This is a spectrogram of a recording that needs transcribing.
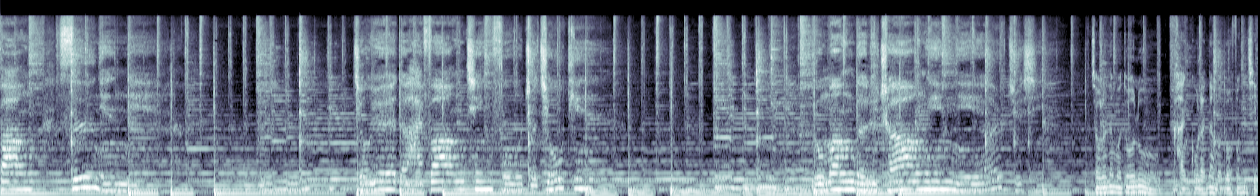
方思念你，九月的海风轻拂着秋天，如梦的旅程因你而觉醒。走了那么多路，看过了那么多风景，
